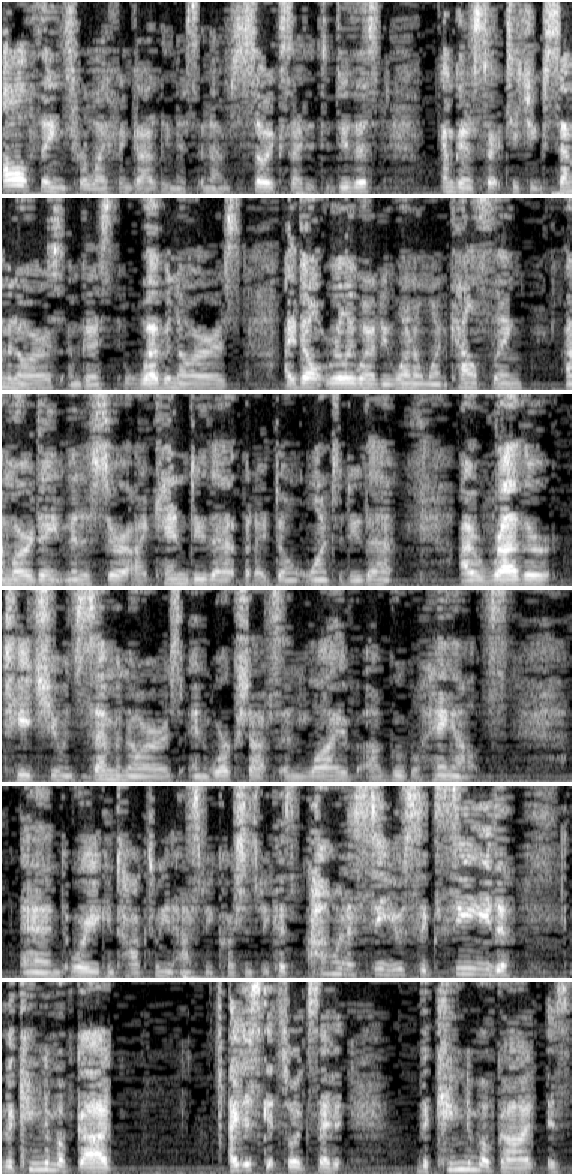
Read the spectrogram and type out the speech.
all things for life and godliness and I'm so excited to do this I'm going to start teaching seminars I'm going to webinars I don't really want to do one-on-one counseling I'm ordained minister I can do that but I don't want to do that I rather teach you in seminars and workshops and live uh, Google Hangouts and where you can talk to me and ask me questions because I want to see you succeed. The kingdom of God, I just get so excited. The kingdom of God is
